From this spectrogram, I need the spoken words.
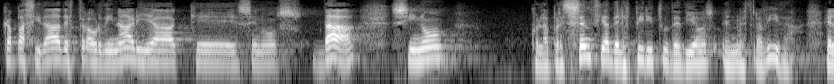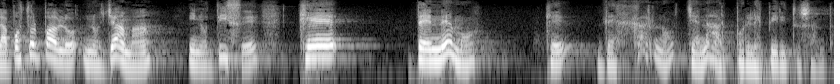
capacidad extraordinaria que se nos da, sino con la presencia del Espíritu de Dios en nuestra vida. El apóstol Pablo nos llama y nos dice que tenemos que dejarnos llenar por el Espíritu Santo.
